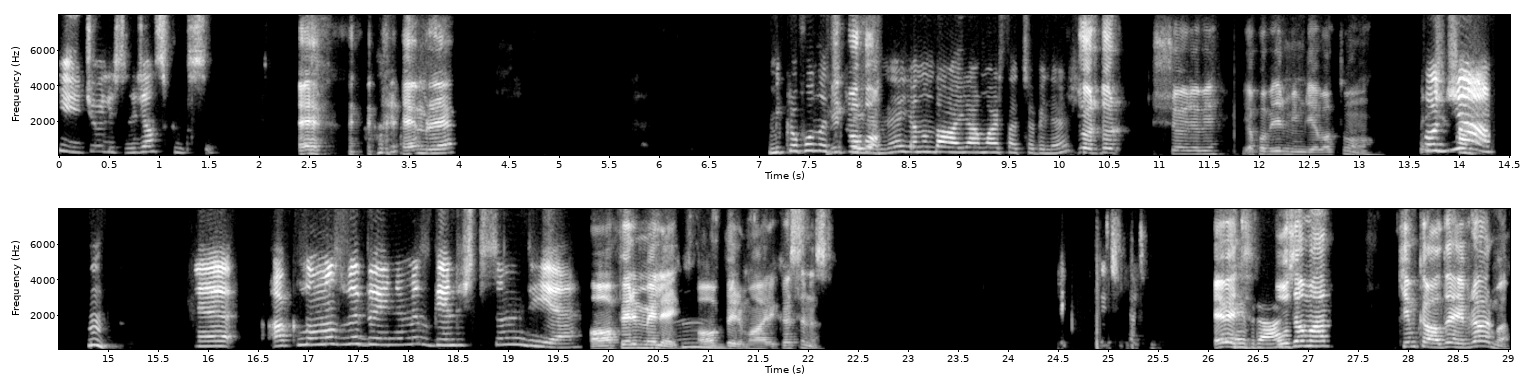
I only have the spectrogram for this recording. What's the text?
Hiç öylesine can sıkıntısı. Eh, Emre. Mikrofon açık Mikrofon. Emre. Yanında ailen varsa açabilir. Dur dur. Şöyle bir yapabilir miyim diye baktım ama. Hocam, Hı. e, aklımız ve beynimiz gelişsin diye. Aferin Melek. Hmm. Aferin harikasınız. Evet. Ebrar. O zaman kim kaldı? Ebrar mı?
